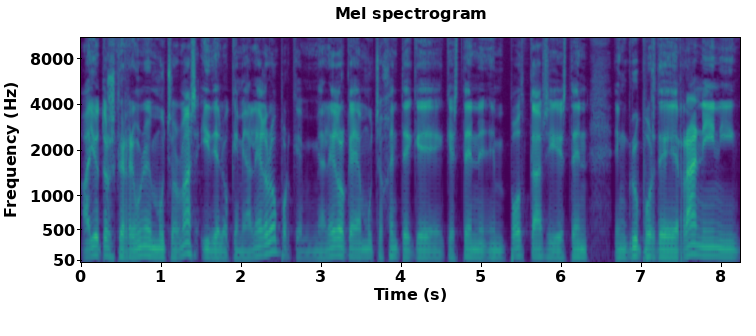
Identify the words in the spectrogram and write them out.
hay otros que reúnen muchos más. Y de lo que me alegro, porque me alegro que haya mucha gente que, que estén en podcast y estén en grupos de running y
